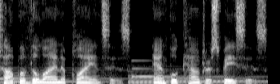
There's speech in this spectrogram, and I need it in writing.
Top-of-the-line appliances, ample counter spaces,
